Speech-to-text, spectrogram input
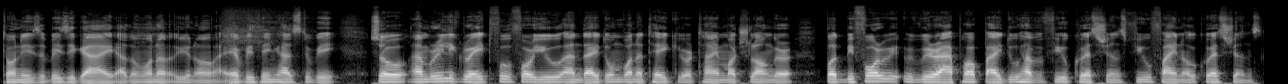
Tony is a busy guy. I don't want to, you know, everything has to be. So I'm really grateful for you, and I don't want to take your time much longer. But before we, we wrap up, I do have a few questions, few final questions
